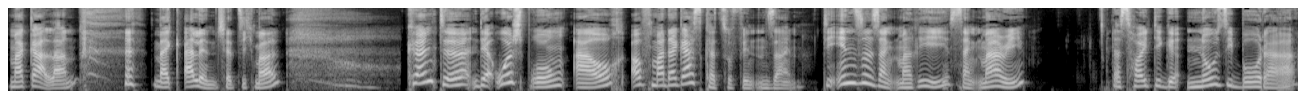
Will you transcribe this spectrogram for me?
Macallan, Macallan schätze ich mal, könnte der Ursprung auch auf Madagaskar zu finden sein. Die Insel St. Marie, St. Mary, das heutige Nosibora,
